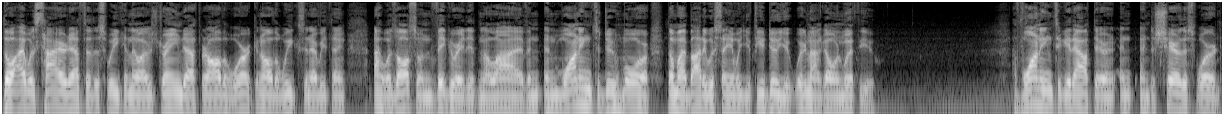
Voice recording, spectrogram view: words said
Though I was tired after this week, and though I was drained after all the work and all the weeks and everything, I was also invigorated and alive and, and wanting to do more, though my body was saying, Well, if you do, you, we're not going with you of wanting to get out there and, and to share this word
